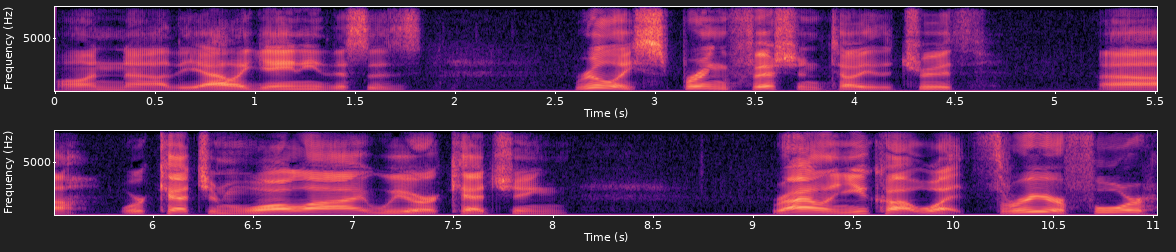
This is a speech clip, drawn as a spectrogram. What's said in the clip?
on uh, the Allegheny. This is really spring fishing, tell you the truth. Uh, we're catching walleye. We are catching. Rylan, you caught what? Three or four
